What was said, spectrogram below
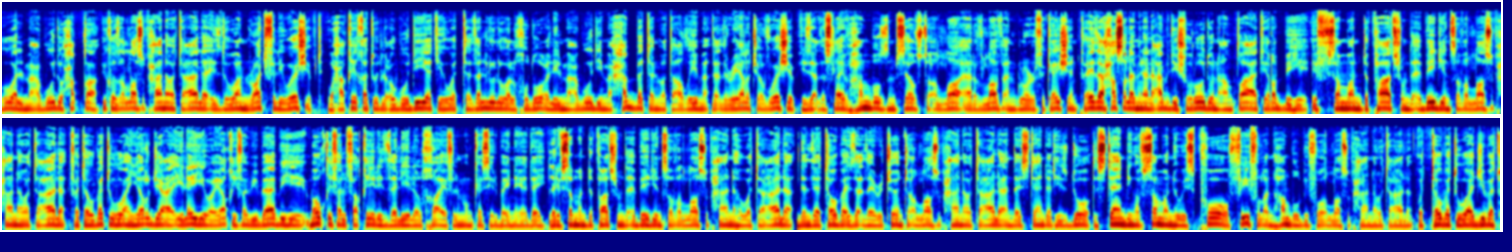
هو المعبود حقا because Allah subhanahu wa ta'ala is the one rightfully worshipped وحقيقة العبودية هو التذلل والخضوع للمعبود محبة وتعظيما that the reality of worship is that the slave humbles themselves to Allah out of love and glorification فإذا حصل من العبد شرود عن طاعة ربه if someone departs from the obedience of Allah subhanahu wa ta'ala فتوبته أن يرجع إليه ويقف ببابه موقف الفقير الذليل الخائف المنكسر بين يديه that if someone departs from the obedience of Allah subhanahu wa ta'ala then their tawbah is that they return to Allah subhanahu wa ta'ala and they stand at his door the standing of someone who is poor fearful and humble before Allah subhanahu wa ta'ala والتوبة واجبة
